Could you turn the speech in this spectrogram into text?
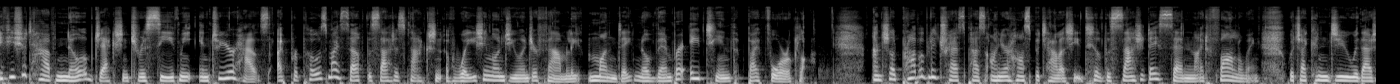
If you should have no objection to receive me into your house, I propose myself the satisfaction of waiting on you and your family Monday, November 18th by 4 o'clock, and shall probably trespass on your hospitality till the Saturday se'nnight following, which I can do without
